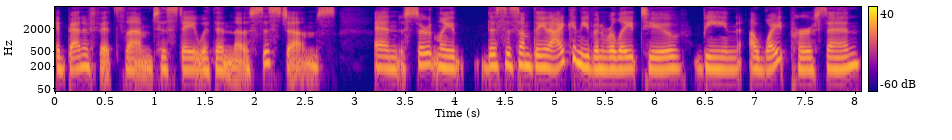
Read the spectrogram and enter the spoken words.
it benefits them to stay within those systems. And certainly, this is something I can even relate to being a white person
